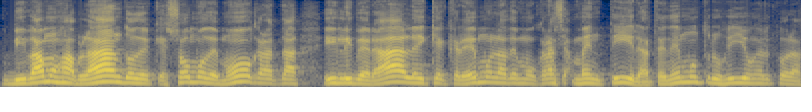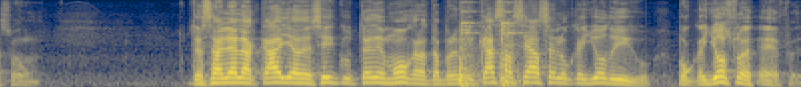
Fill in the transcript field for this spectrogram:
vivamos hablando de que somos demócratas y liberales y que creemos en la democracia, mentira, tenemos un Trujillo en el corazón. Usted sale a la calle a decir que usted es demócrata, pero en mi casa se hace lo que yo digo, porque yo soy jefe.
